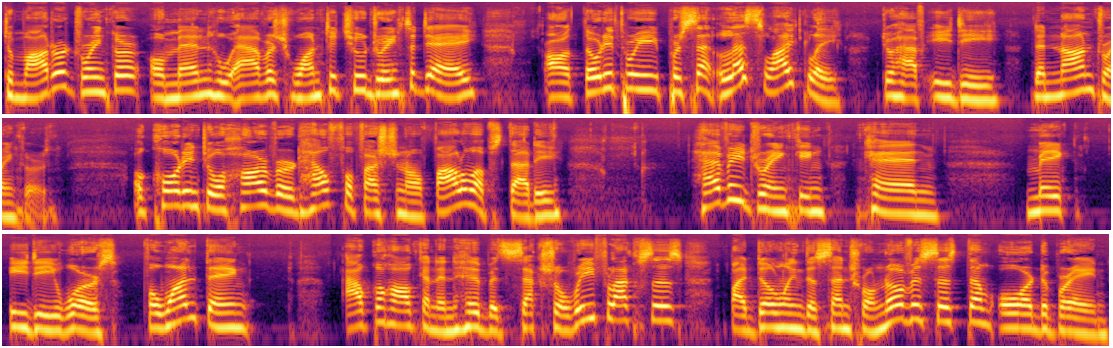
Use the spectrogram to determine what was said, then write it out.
to moderate drinker or men who average one to two drinks a day are 33% less likely to have ED than non drinkers. According to a Harvard health professional follow up study, heavy drinking can make ED worse. For one thing, alcohol can inhibit sexual reflexes by dulling the central nervous system or the brain.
